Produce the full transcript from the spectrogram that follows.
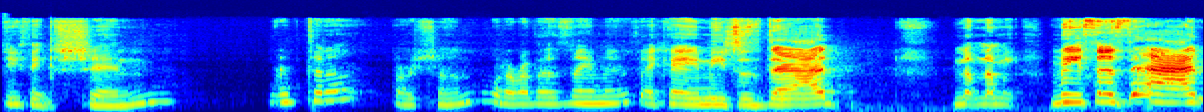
Do you think Shin up? Or Shun, whatever his name is, aka Misha's dad. No, not me. Misha's dad.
